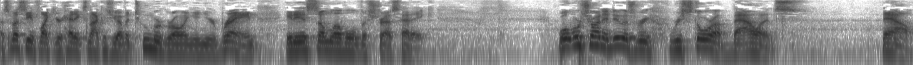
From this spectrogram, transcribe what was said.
Especially if, like, your headache's not because you have a tumor growing in your brain, it is some level of a stress headache. What we're trying to do is re- restore a balance. Now,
